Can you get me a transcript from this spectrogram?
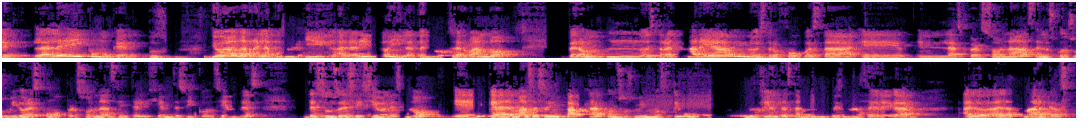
eh, la ley como que, pues, yo agarré la puse aquí al ladito y la tengo observando pero nuestra tarea y nuestro foco está eh, en las personas, en los consumidores como personas inteligentes y conscientes de sus decisiones, ¿no? Eh, que además eso impacta con sus mismos clientes. Los clientes también empiezan a segregar a, las marcas.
